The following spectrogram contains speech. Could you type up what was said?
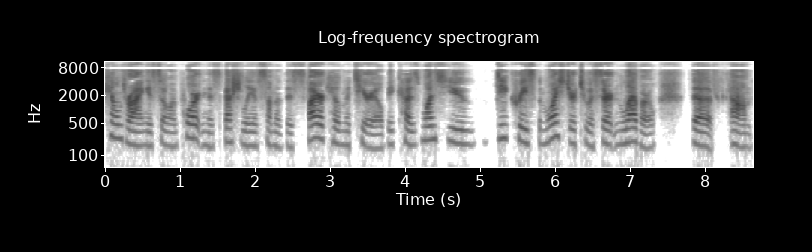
kiln drying is so important, especially of some of this fire kill material, because once you decrease the moisture to a certain level, the, um,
